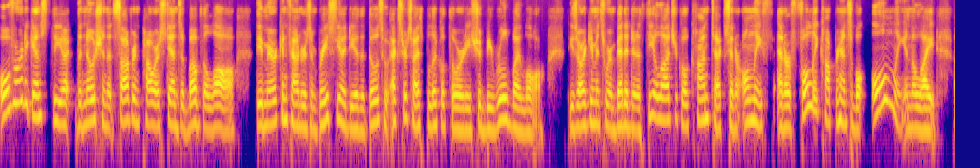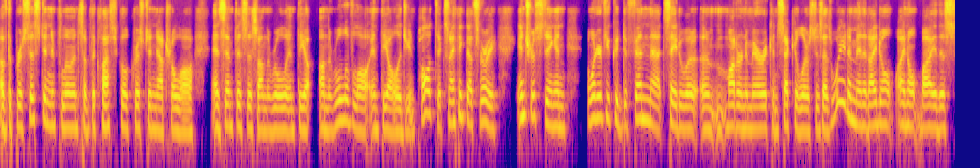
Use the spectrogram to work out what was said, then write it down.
over and against the uh, the notion that sovereign power stands above the law, the American founders embraced the idea that those who exercise political authority should be ruled by law. These arguments were embedded in a theological context and are only and are fully comprehensible only in the light of the persistent influence of the classical Christian natural law and its emphasis on the rule in the on the rule of law in theology and politics. And I think that's very interesting. And I wonder if you could defend that, say, to a, a, modern American secularist who says, "Wait a minute, I don't, I don't buy this.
